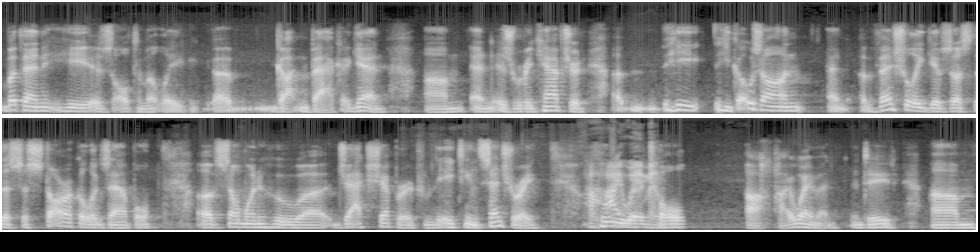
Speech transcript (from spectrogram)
but then he is ultimately uh, gotten back again um, and is recaptured. Uh, he he goes on and eventually gives us this historical example of someone who uh, Jack Sheppard from the 18th century, a who highwayman. we're told a highwayman, indeed. Um,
